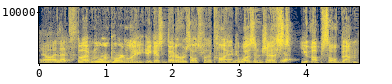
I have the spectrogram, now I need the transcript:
You know, and that's but more importantly, it gets better results for the client. It wasn't just yeah. you upsold them.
